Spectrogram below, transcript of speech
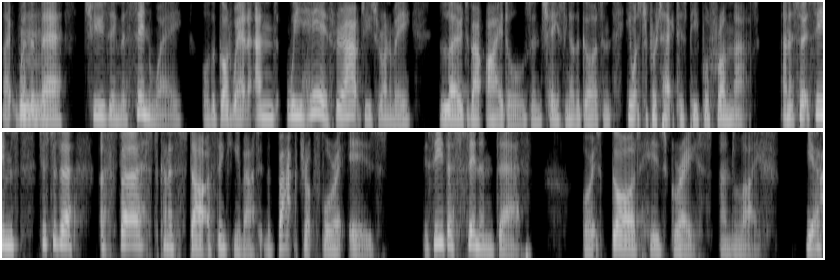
like whether mm. they're choosing the sin way or the God way. And, and we hear throughout Deuteronomy loads about idols and chasing other gods, and he wants to protect his people from that. And so it seems just as a, a first kind of start of thinking about it, the backdrop for it is it's either sin and death or it's God, his grace and life. Yeah.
